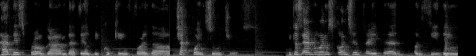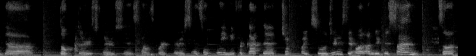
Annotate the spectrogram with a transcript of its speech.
had this program that they'll be cooking for the checkpoint soldiers because everyone was concentrated on feeding the doctors, nurses, health workers. And said, wait, we forgot the checkpoint soldiers. They're all under the sun. So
